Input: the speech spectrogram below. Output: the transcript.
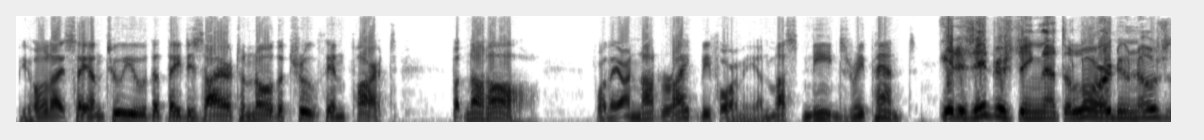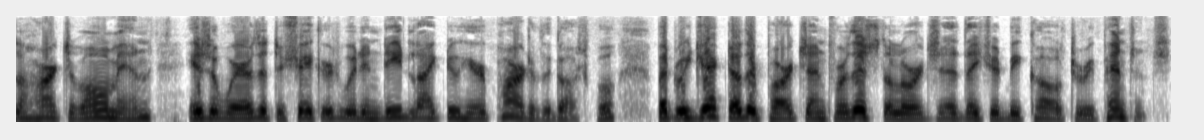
Behold, I say unto you that they desire to know the truth in part, but not all, for they are not right before me, and must needs repent. It is interesting that the Lord, who knows the hearts of all men, is aware that the Shakers would indeed like to hear part of the gospel, but reject other parts, and for this the Lord said they should be called to repentance.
